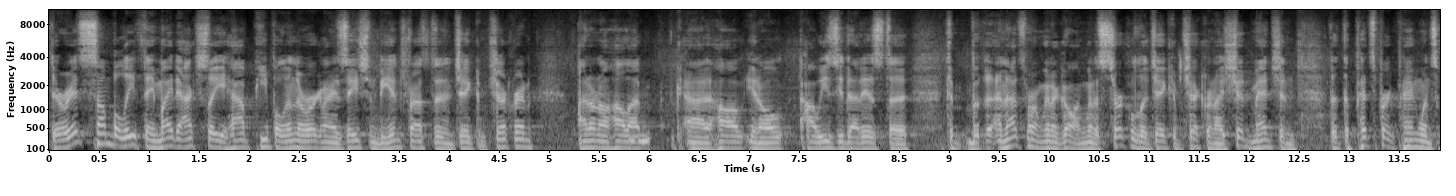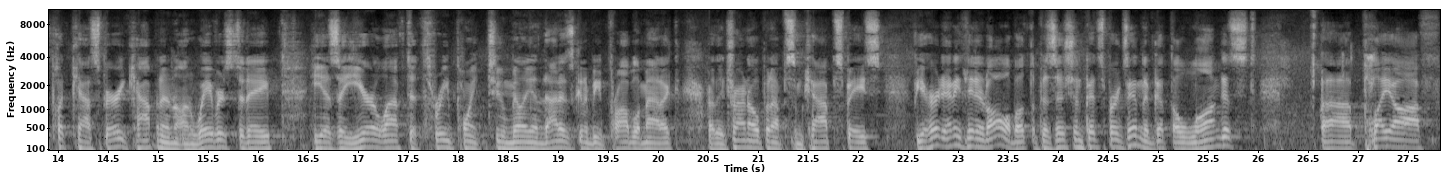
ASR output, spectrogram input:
There is some belief they might actually have people in their organization be interested in Jacob Chychrun. I don't know how that, uh, how you know how easy that is to, to, and that's where I'm going to go. I'm going to circle to Jacob Chychrun. I should mention that the Pittsburgh Penguins put Kasperi Kapanen on waivers today. He has a year left at 3.2 million. That is going to be problematic. Are they trying to open up some cap space? Have you heard anything at all about the position Pittsburgh's in? They've got the longest uh, playoff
